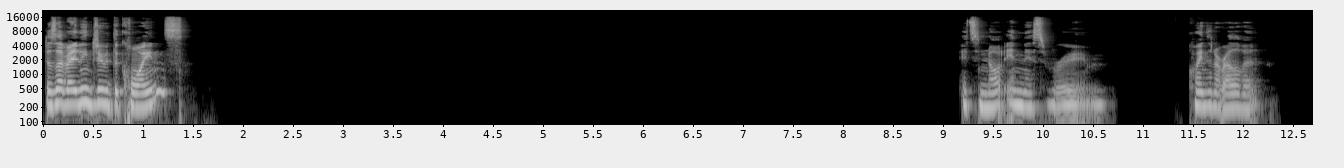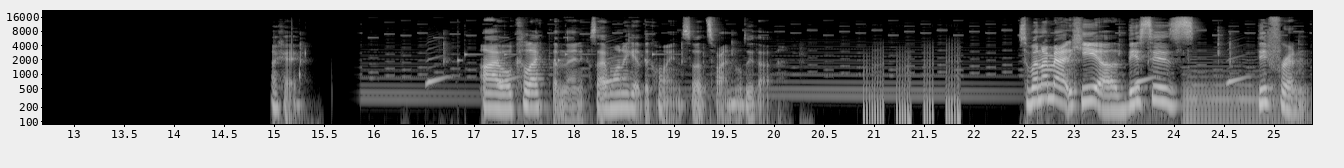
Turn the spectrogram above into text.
Does that have anything to do with the coins? It's not in this room. Coins are not relevant. Okay. I will collect them then, because I want to get the coins, so that's fine, we'll do that. So when I'm out here, this is different.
